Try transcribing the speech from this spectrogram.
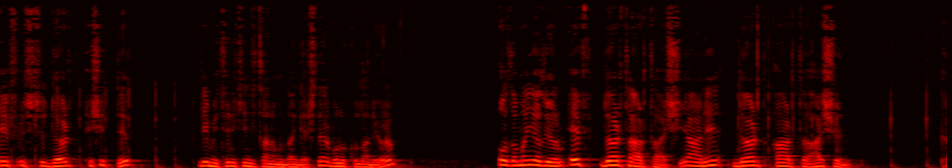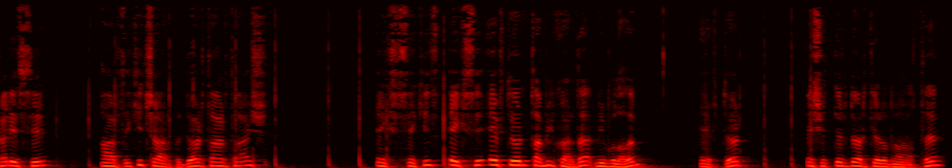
F üssü 4 eşittir. Limitin ikinci tanımından gençler bunu kullanıyorum. O zaman yazıyorum f 4 artı h yani 4 artı h'ın karesi artı 2 çarpı 4 artı h eksi 8 eksi f4 tabi yukarıda bir bulalım. f4 eşittir 4 kere 16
